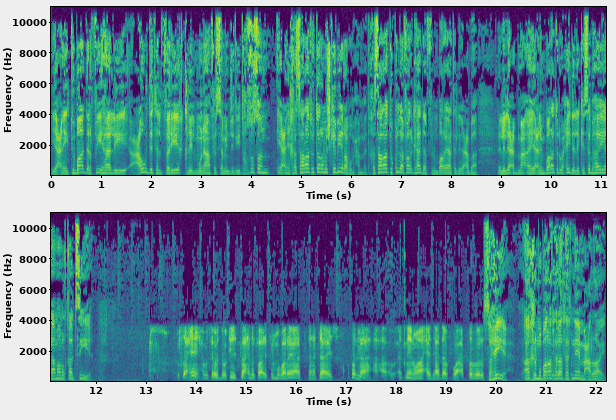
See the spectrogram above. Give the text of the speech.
يعني تبادر فيها لعودة الفريق للمنافسة من جديد خصوصا يعني خساراته ترى مش كبيرة أبو محمد. خساراته كلها فرق هدف في المباريات اللي لعبها اللي لعب مع يعني المباراة الوحيدة اللي كسبها هي أمام القادسية. صحيح أبو سعود لو تيجي تلاحظ الفارق في المباريات كنتائج كلها 2 1 هدف 1 0 صحيح. آخر مباراة 3 2 مع الرايد.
